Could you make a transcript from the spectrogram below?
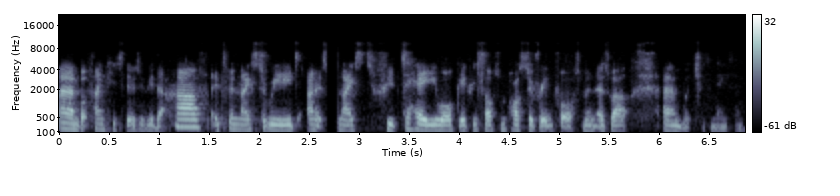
Um, but thank you to those of you that have. It's been nice to read and it's nice to, to hear you all give yourself some positive reinforcement as well, um, which is amazing.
